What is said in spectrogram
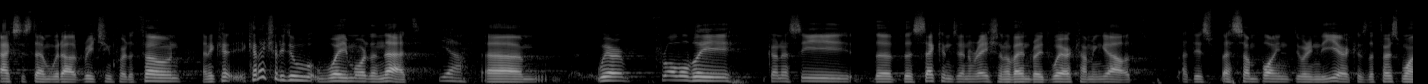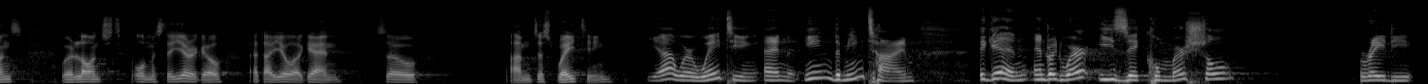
access them without reaching for the phone and it can, it can actually do way more than that yeah um, we're probably gonna see the, the second generation of Android Wear coming out at this at some point during the year because the first ones were launched almost a year ago at I.O. again so I'm just waiting. Yeah, we're waiting. And in the meantime, again, Android Wear is a commercial ready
